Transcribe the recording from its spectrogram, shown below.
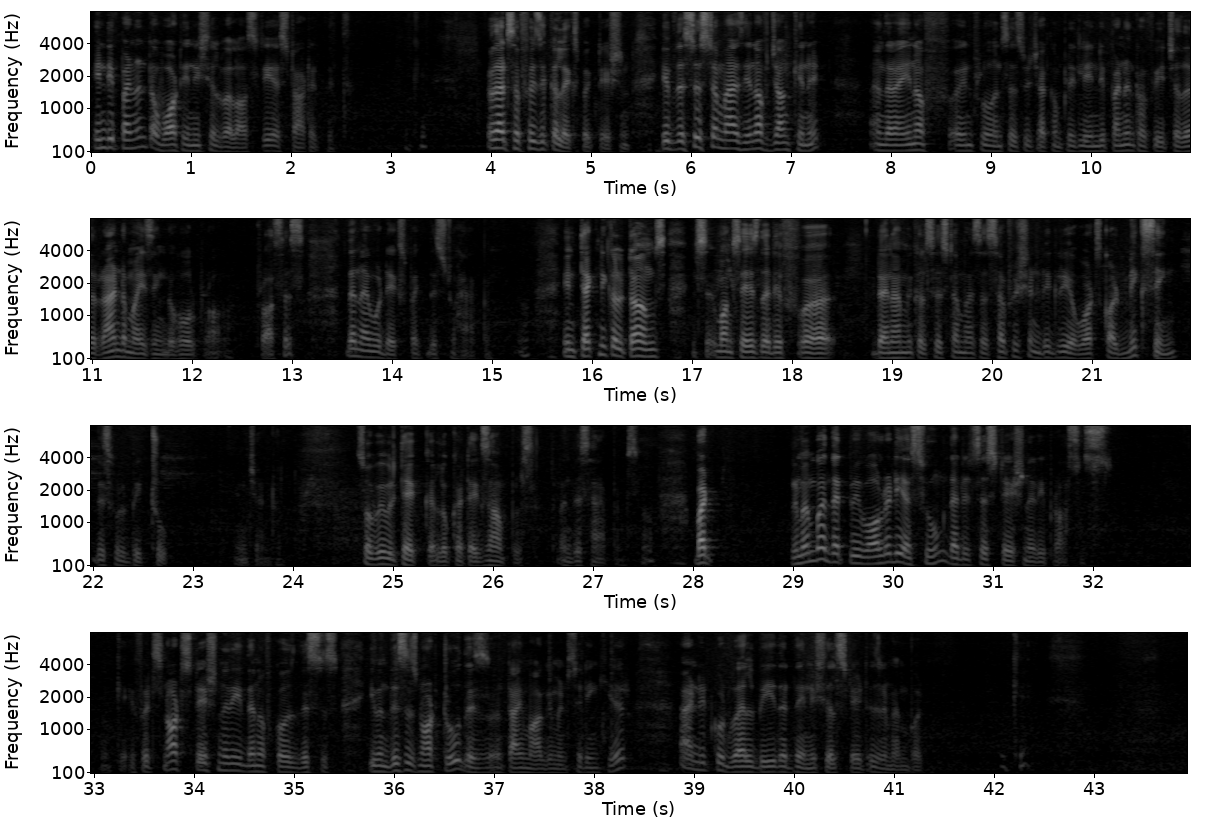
independent of what initial velocity I started with okay. That is a physical expectation. If the system has enough junk in it and there are enough influences which are completely independent of each other randomizing the whole pro process then I would expect this to happen. In technical terms one says that if uh, dynamical system has a sufficient degree of what is called mixing this will be true in general. So we will take a look at examples when this happens. But remember that we have already assumed that it is a stationary process. Okay. If it is not stationary then of course this is even this is not true there is a time argument sitting here and it could well be that the initial state is remembered. Okay.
